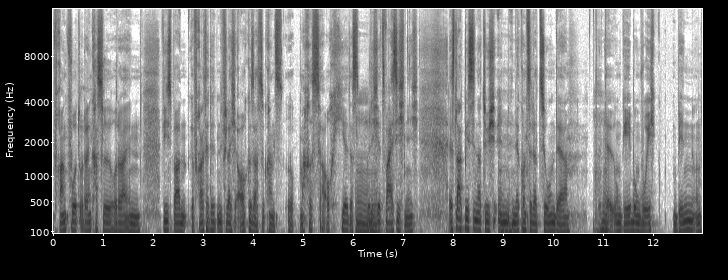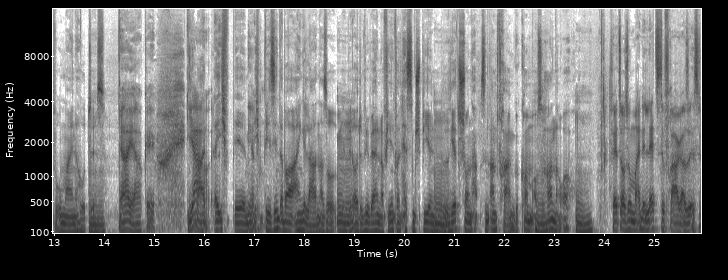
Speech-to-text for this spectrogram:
Frankfurt oder in Kassel oder in Wiesbaden gefragt hätte, hätten die vielleicht auch gesagt, du kannst, mach es ja auch hier. Das mhm. will ich jetzt, weiß ich nicht. Es lag ein bisschen natürlich in, mhm. in der Konstellation der, mhm. der Umgebung, wo ich bin und wo meine Hut mhm. ist. Ja, ja, okay. Ja, aber ich, äh, ja. Ich, wir sind aber eingeladen. Also mhm. oder wir werden auf jeden Fall in Hessen spielen. Mhm. Also jetzt schon sind Anfragen gekommen aus mhm. Hanau auch. Mhm. Das wäre jetzt auch so meine letzte Frage. Also es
